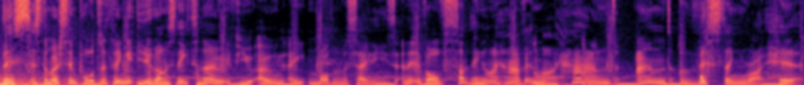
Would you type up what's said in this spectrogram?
This is the most important thing you guys need to know if you own a modern Mercedes, and it involves something I have in my hand and this thing right here.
